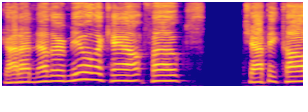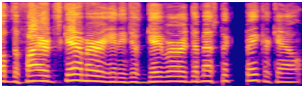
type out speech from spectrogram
Got another mule account, folks. Chappy called the fired scammer and he just gave her a domestic bank account.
